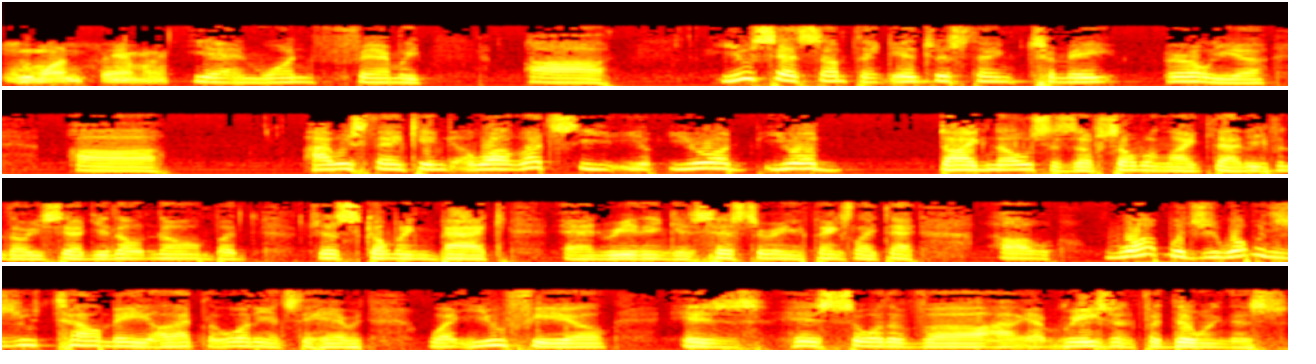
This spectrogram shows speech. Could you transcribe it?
in one family. Yeah, in one family. Uh, you said something interesting to me earlier. Uh, I was thinking, well, let's see your your diagnosis of someone like that, even though you said you don't know him, but just going back and reading his history and things like that. Uh, what would you what would you tell me? I'll let the audience to hear it. What you feel is his sort of uh, reason for doing this?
